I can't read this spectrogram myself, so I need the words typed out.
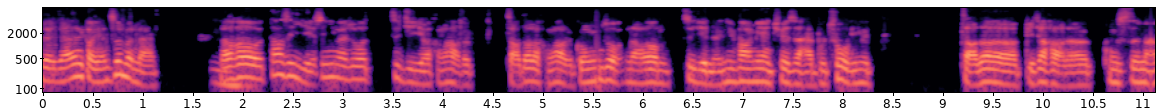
对，原来考研这么难。然后当时也是因为说自己有很好的找到了很好的工作，然后自己能力方面确实还不错，因为找到了比较好的公司嘛。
